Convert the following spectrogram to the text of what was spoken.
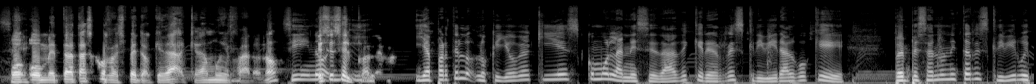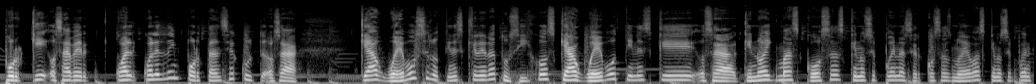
Sí. o, o me tratas con respeto. Queda, queda muy raro, ¿no? Sí, no, Ese es el y- problema. Y aparte lo, lo que yo veo aquí es como la necedad de querer reescribir algo que, para empezar, no necesitas reescribir, güey. ¿Por qué? O sea, a ver, ¿cuál, cuál es la importancia cultural? O sea, ¿qué a huevo se lo tienes que leer a tus hijos? ¿Qué a huevo tienes que, o sea, que no hay más cosas, que no se pueden hacer cosas nuevas, que no se pueden...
